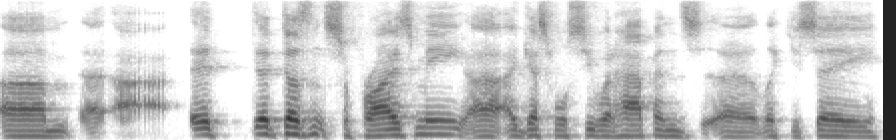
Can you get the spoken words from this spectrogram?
um, it it doesn't surprise me. Uh, I guess we'll see what happens. Uh, like you say,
